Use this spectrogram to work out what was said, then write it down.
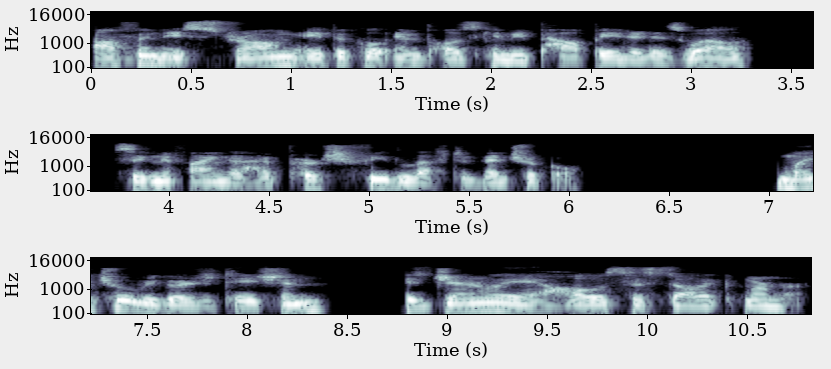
Often a strong apical impulse can be palpated as well, signifying a hypertrophied left ventricle. Mitral regurgitation is generally a holosystolic murmur.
